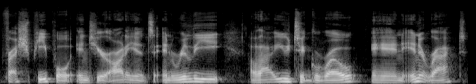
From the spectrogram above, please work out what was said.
fresh people into your audience and really allow you to grow and interact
